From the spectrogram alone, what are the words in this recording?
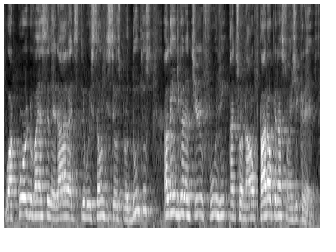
o acordo vai acelerar a distribuição de seus produtos, além de garantir funding adicional para operações de crédito.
